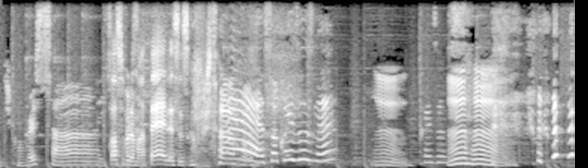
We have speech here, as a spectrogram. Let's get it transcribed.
de conversar. Só sobre a matéria vocês conversavam? É, só coisas, né? Hum. Coisas. Uhum.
